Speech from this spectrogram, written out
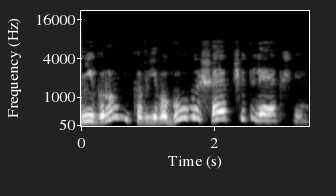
Негромко в его губы шепчет Лекси.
